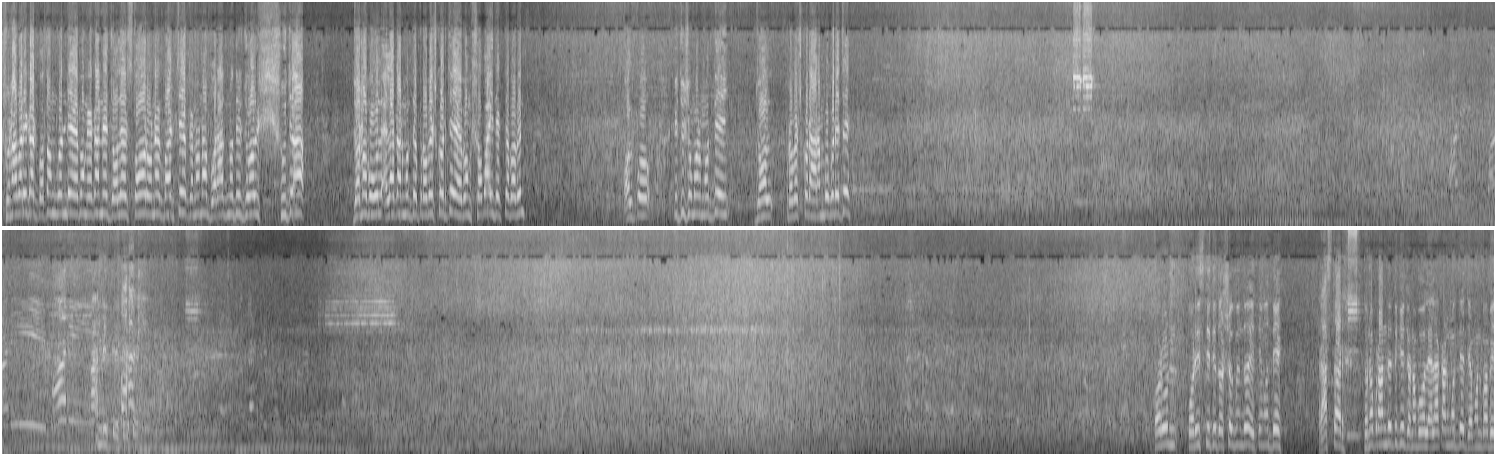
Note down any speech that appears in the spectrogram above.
সোনাবাড়ি ঘাট প্রথম খণ্ডে এবং এখানে জলের স্তর অনেক বাড়ছে। কেননা বরাক নদীর জল সুজা জনবহুল এলাকার মধ্যে প্রবেশ করছে এবং সবাই দেখতে পাবেন, অল্প কিছু সময়ের মধ্যেই জল প্রবেশ করে আরম্ভ করেছে। পানি। করুণ পরিস্থিতি দর্শকবৃন্দ ইতিমধ্যে রাস্তার কোনো প্রান্ত থেকে জনবহুল এলাকার মধ্যে যেমনভাবে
